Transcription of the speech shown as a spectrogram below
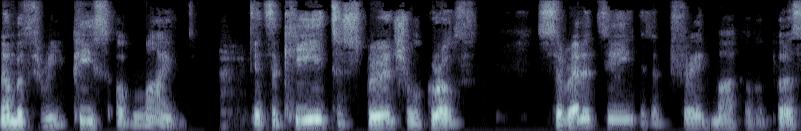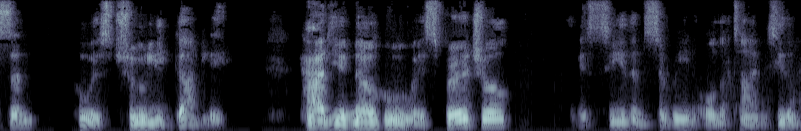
Number three, peace of mind. It's a key to spiritual growth. Serenity is a trademark of a person who is truly godly. How do you know who is spiritual? You see them serene all the time. You see them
